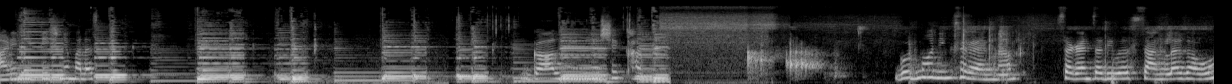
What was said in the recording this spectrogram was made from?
आणि नितीशने मला गाल असे खात गुड मॉर्निंग सगळ्यांना. सगळ्यांचा दिवस चांगला जावो.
